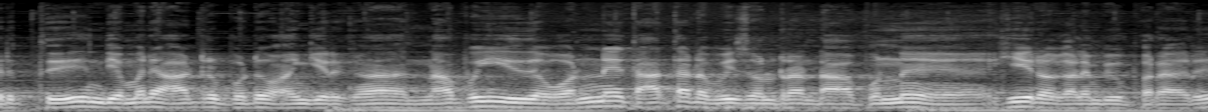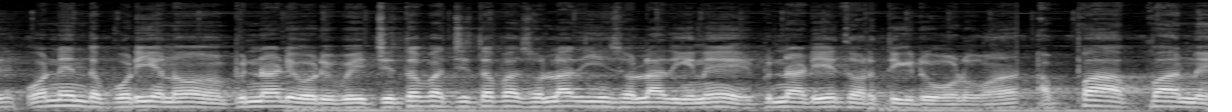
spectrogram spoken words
எடுத்து இந்த மாதிரி ஆர்டர் போட்டு வாங்கியிருக்கான். நான் போய் இதை உடனே தாத்தா அத்தாட்ட போய் சொல்கிறான்டா அப்படின்னு ஹீரோ கிளம்பி போகிறாரு உடனே இந்த பொடியனும் பின்னாடி ஓடி போய் சித்தப்பா சித்தப்பா சொல்லாதீங்க சொல்லாதீங்கன்னு பின்னாடியே துரத்திக்கிட்டு ஓடுவான். அப்பா அப்பான்னு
